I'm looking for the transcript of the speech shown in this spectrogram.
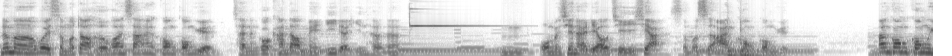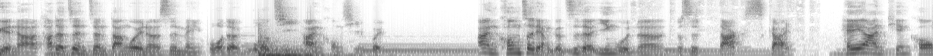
那么，为什么到合欢山暗空公园才能够看到美丽的银河呢？嗯，我们先来了解一下什么是暗空公园。暗空公园啊，它的认证单位呢是美国的国际暗空协会。暗空这两个字的英文呢，就是 dark sky，黑暗天空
